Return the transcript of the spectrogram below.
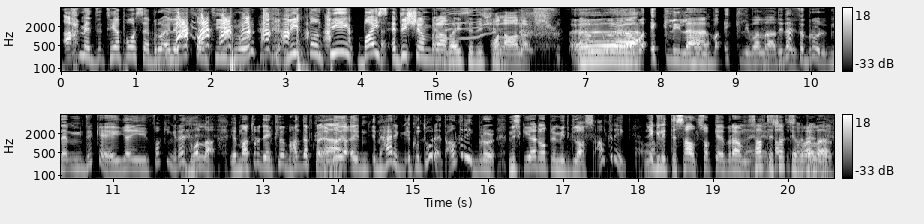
Ahmed tepåse bror, eller Lipton tea bror. Lipton tea, bajs edition bram Bajs edition. Walla walla. Uh, vad äcklig land, vad äcklig walla. Det är därför bror, när min dricka, jag, är fucking rädd walla. Jag, Man tror det är en klubb, jag, Här är kontoret, aldrig bror. Ni ska göra något med mitt glas, aldrig Lägg lite salt, socker bram. Salt i socker bror.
